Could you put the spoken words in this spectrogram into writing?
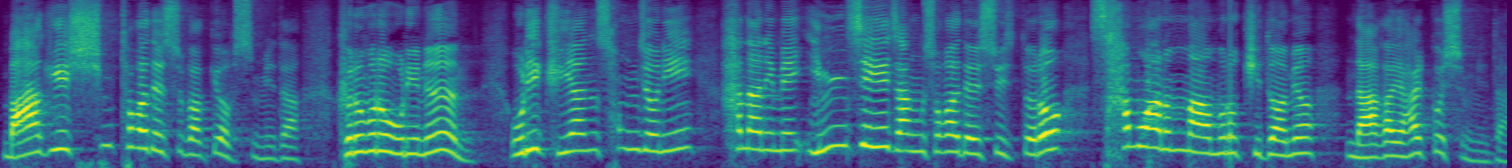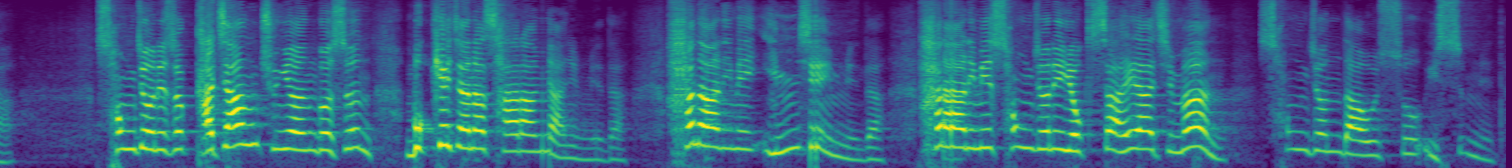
마귀의 쉼터가 될 수밖에 없습니다. 그러므로 우리는 우리 귀한 성전이 하나님의 임재의 장소가 될 수 있도록 사모하는 마음으로 기도하며 나가야 할 것입니다. 성전에서 가장 중요한 것은 목회자나 사람이 아닙니다. 하나님의 임재입니다. 하나님이 성전에 역사해야지만 성전다울 수 있습니다.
